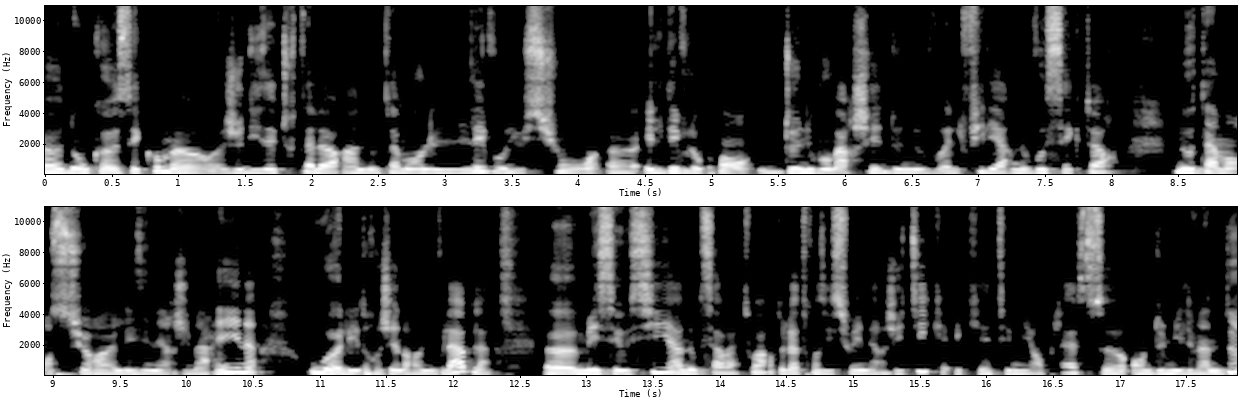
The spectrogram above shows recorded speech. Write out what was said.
euh, donc euh, c'est comme euh, je disais tout à l'heure, hein, notamment l'évolution et le développement de nouveaux marchés, de nouvelles filières, nouveaux secteurs, notamment sur les énergies marines ou l'hydrogène renouvelable. mais c'est aussi un observatoire de la transition énergétique et qui a été mis en place en 2022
